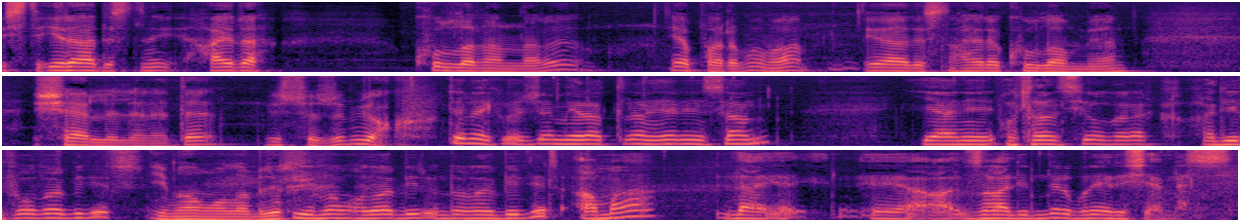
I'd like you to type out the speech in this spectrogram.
işte iradesini hayra kullananları yaparım ama iradesini hayra kullanmayan şerlilere de bir sözüm yok. Demek ki hocam yaratılan her insan yani potansiyel olarak halife olabilir. İmam olabilir. İmam olabilir, olabilir ama la, e, zalimler buna erişemez.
